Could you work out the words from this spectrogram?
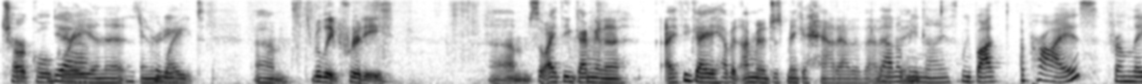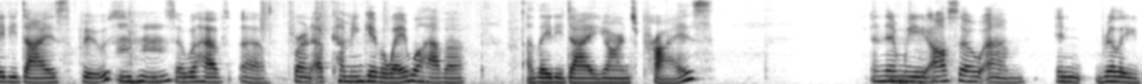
charcoal Mm-hmm. Yeah, gray in it and pretty. white? Um, it's really pretty. Um, so I think I'm gonna. I think I haven't. I'm gonna just make a hat out of that. That'll be nice. We bought a prize from Lady Dye's booth. Mm-hmm. So we'll have, uh, for an upcoming giveaway, we'll have a, a Lady Dye Yarns prize. And then we also um, in really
